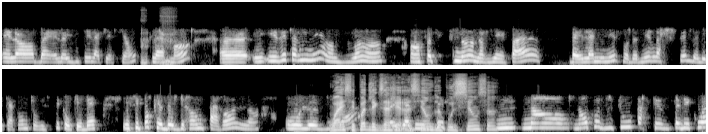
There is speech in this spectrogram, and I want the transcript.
Elle a, ben, elle a évité la question, clairement. Euh, et, et j'ai terminé en disant, hein, en s'obstinant à ne rien faire, ben, la ministre va devenir l'architecte de l'hécatombe touristique au Québec. Et c'est pas que de grandes paroles, là. On le voit. Ouais, c'est pas de l'exagération de l'opposition, ça? Non, non, pas du tout, parce que vous savez quoi?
